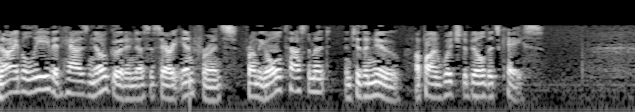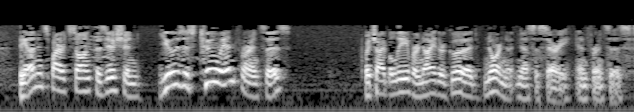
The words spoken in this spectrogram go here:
And I believe it has no good and necessary inference from the Old Testament into the new upon which to build its case. The uninspired song position uses two inferences which I believe are neither good nor necessary inferences.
